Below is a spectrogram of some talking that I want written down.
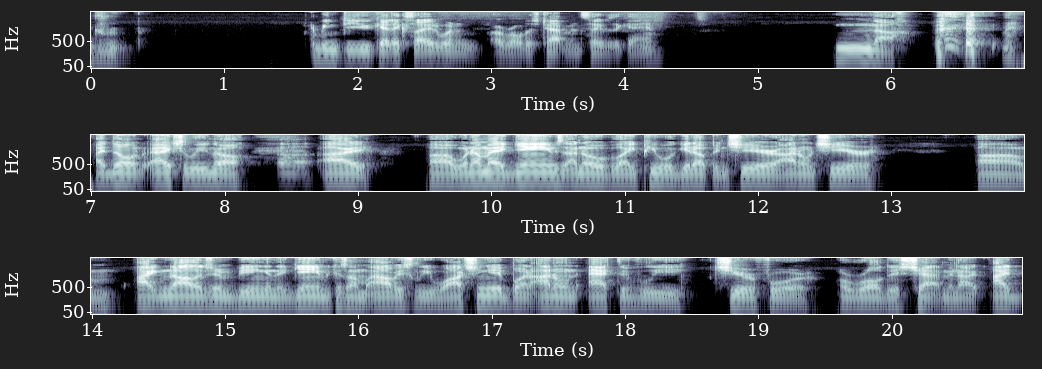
group. I mean, do you get excited when Aroldis Chapman saves a game? No, I don't actually. No, Uh-huh. I uh, when I'm at games, I know like people get up and cheer. I don't cheer. Um, I acknowledge him being in the game because I'm obviously watching it, but I don't actively cheer for Aroldis Chapman. I, I,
